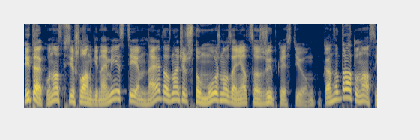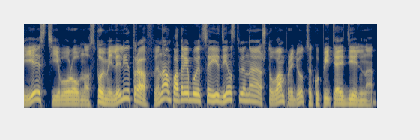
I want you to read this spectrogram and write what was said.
Итак, у нас все шланги на месте, а это значит, что можно заняться жидкостью. Концентрат у нас есть, его ровно 100 мл, и нам потребуется единственное, что вам придется купить отдельно.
